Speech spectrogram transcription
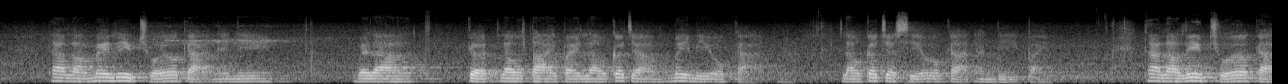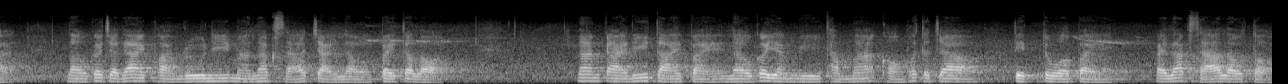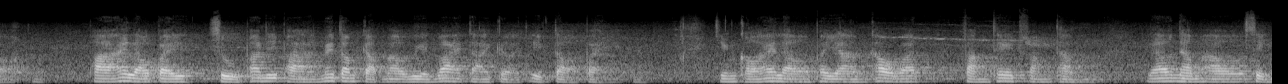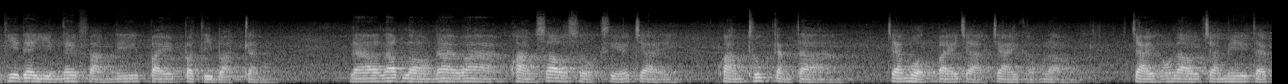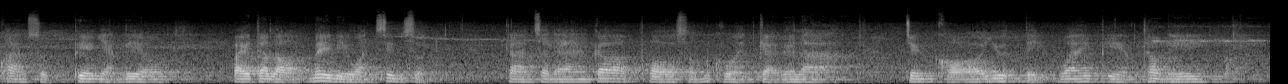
ๆ ถ้าเราไม่รีบฉวยโอกาสในนี้ เวลาเกิดเราตายไปเราก็จะไม่มีโอกาส เราก็จะเสียโอกาสอันดีไป ถ้าเรารีบฉวยโอกาส เราก็จะได้ความรู้นี้มารักษาใจเราไปตลอด ร่างกายนี้ตายไป เราก็ยังมีธรรมะของพระพุทธเจ้า ติดตัวไป ไปรักษาเราต่อ พาให้เราไปสู่พระนิพพานไม่ต้องกลับมาเวียนว่ายตายเกิดอีกต่อไป จึงขอให้เราพยายามเข้าวัดฟังเทศฟังธรรม แล้วนำเอาสิ่งที่ได้ยินได้ฟังนี้ไปปฏิบัติกัน แล้วรับรองได้ว่าความเศร้าโศกเสียใจ ความทุกข์ต่างๆ จะหมดไปจากใจของเรา ใจของเราจะมีแต่ความสุขเพียงอย่างเดียว ไปตลอดไม่มีวันสิ้นสุด การแสดงก็พอสมควรแก่เวลา จึงขอยุติไว้เพียงเท่านี้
